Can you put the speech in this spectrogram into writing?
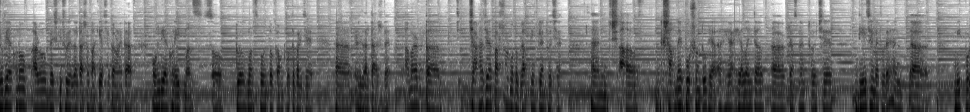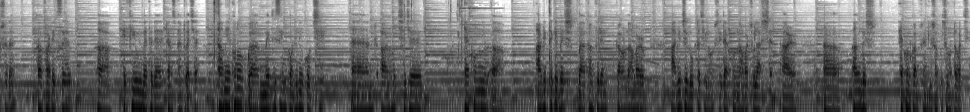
যদি এখনও আরও বেশ কিছু রেজাল্ট আসা বাকি আছে, কারণ এটা অনলি এখন eight months so twelve months পর্যন্ত কাউন্ট করতে পারি যে রেজাল্টটা আসবে। আমার চার হাজার পাঁচশোর মতো গ্রাফ ইমপ্ল্যান্ট হয়েছে। অ্যান্ড সামনের পোর্শন টু হেয়ার লাইনটা ট্রান্সপ্ল্যান্ট হয়েছে ডিএইচএ মেথডে অ্যান্ড মিড পোর্শনে ভার্টিক্সে এফইউ মেথডে ট্রান্সপ্ল্যান্ট হয়েছে। আমি এখনও মেডিসিন কন্টিনিউ করছি। অ্যান্ড আর হচ্ছে যে, এখন আগের থেকে বেশ কনফিডেন্ট কারণ আমার আগের যে লুকটা ছিল, সেটা এখন আবার চলে আসছে। আর আমি বেশ এখন কনফিডেন্টলি সব কিছু করতে পারছি।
